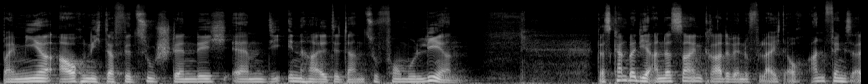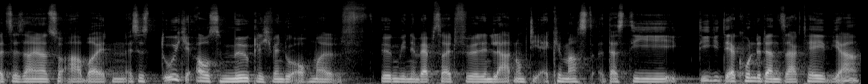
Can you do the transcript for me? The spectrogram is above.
bei mir auch nicht dafür zuständig, ähm, die Inhalte dann zu formulieren. Das kann bei dir anders sein, gerade wenn du vielleicht auch anfängst als Designer zu arbeiten. Es ist durchaus möglich, wenn du auch mal irgendwie eine Website für den Laden um die Ecke machst, dass die, die, der Kunde dann sagt, hey, ja,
